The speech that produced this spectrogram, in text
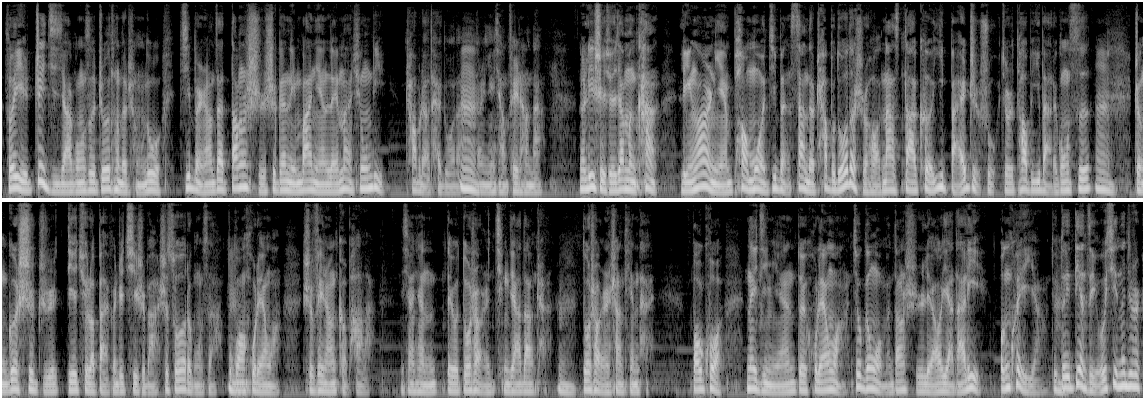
所以这几家公司折腾的程度，基本上在当时是跟零八年雷曼兄弟差不了太多的，嗯但是影响非常大。那历史学家们看，零二年泡沫基本散的差不多的时候，纳斯达克一百指数就是 top 一百的公司，嗯，整个市值跌去了百分之七十八，是所有的公司啊，不光互联网，是非常可怕了。你想想，得有多少人倾家荡产，嗯，多少人上天台，包括那几年对互联网，就跟我们当时聊雅达利崩溃一样，就对电子游戏那就是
